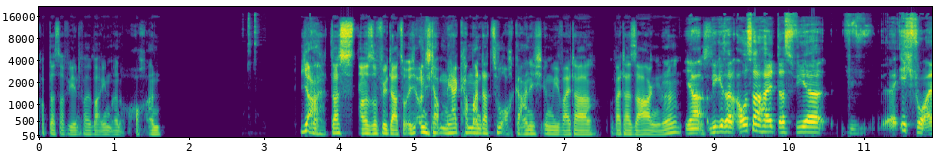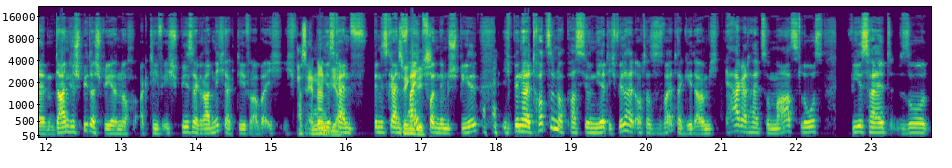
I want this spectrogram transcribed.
kommt das auf jeden Fall bei ihm auch an. Ja, das also so viel dazu. Ich, und ich glaube, mehr kann man dazu auch gar nicht irgendwie weiter, weiter sagen. Ne? Ja, das, wie gesagt, außer halt, dass wir, ich vor allem, Daniel spielt das Spiel ja noch aktiv. Ich spiele es ja gerade nicht aktiv, aber ich, ich bin, jetzt kein, bin jetzt kein Feind dich. von dem Spiel. Ich bin halt trotzdem noch passioniert. Ich will halt auch, dass es weitergeht, aber mich ärgert halt so maßlos, wie es halt so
